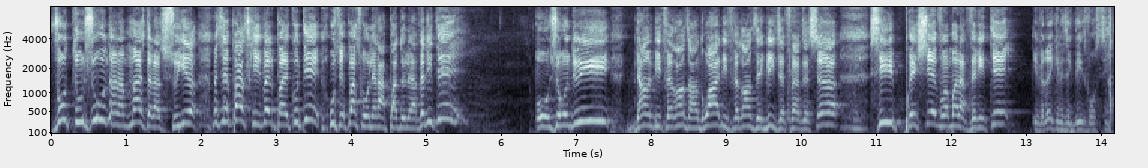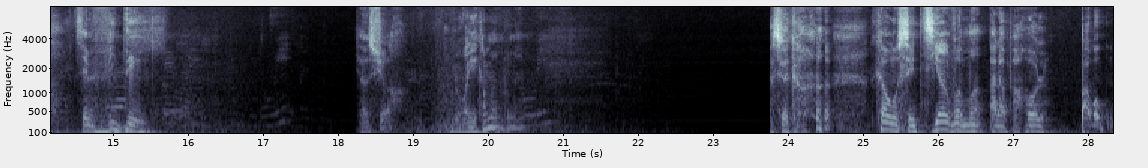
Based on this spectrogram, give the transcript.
vont toujours dans la marche de la souillure, mais c'est parce qu'ils ne veulent pas écouter, ou c'est parce qu'on ne leur a pas donné la vérité. Aujourd'hui, dans différents endroits, différentes églises frères et sœurs, s'ils prêchaient vraiment la vérité, ils verraient que les églises vont se vider. Bien sûr. Vous le voyez quand même. Parce que quand, on se tient vraiment à la parole, pas beaucoup.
